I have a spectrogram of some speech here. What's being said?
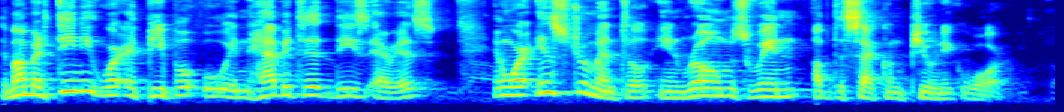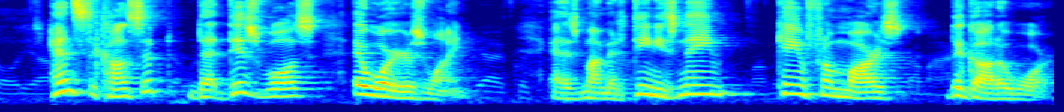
The Mamertini were a people who inhabited these areas and were instrumental in Rome's win of the Second Punic War. Hence the concept that this was a warrior's wine, as Mamertini's name came from Mars, the god of war.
